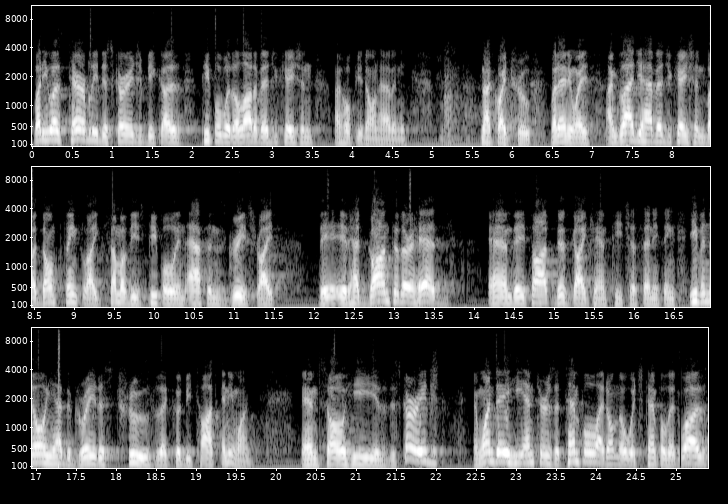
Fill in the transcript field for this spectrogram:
But he was terribly discouraged because people with a lot of education, I hope you don't have any. Not quite true. But anyways, I'm glad you have education, but don't think like some of these people in Athens, Greece, right? They, it had gone to their heads, and they thought, this guy can't teach us anything, even though he had the greatest truths that could be taught anyone. And so he is discouraged, and one day he enters a temple. I don't know which temple it was.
